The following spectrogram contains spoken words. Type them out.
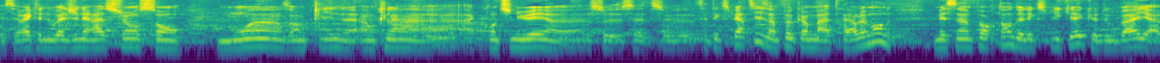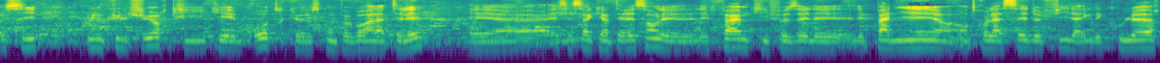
et c'est vrai que les nouvelles générations sont moins enclines, enclins à, continuer euh, cette expertise, un peu comme à travers le monde mais c'est important de l'expliquer que Dubaï a aussi une culture qui, est autre que ce qu'on peut voir à la télé. Euh, et, c'est ça qui est intéressant, les, femmes qui faisaient les, paniers entrelacés de fils avec des couleurs,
